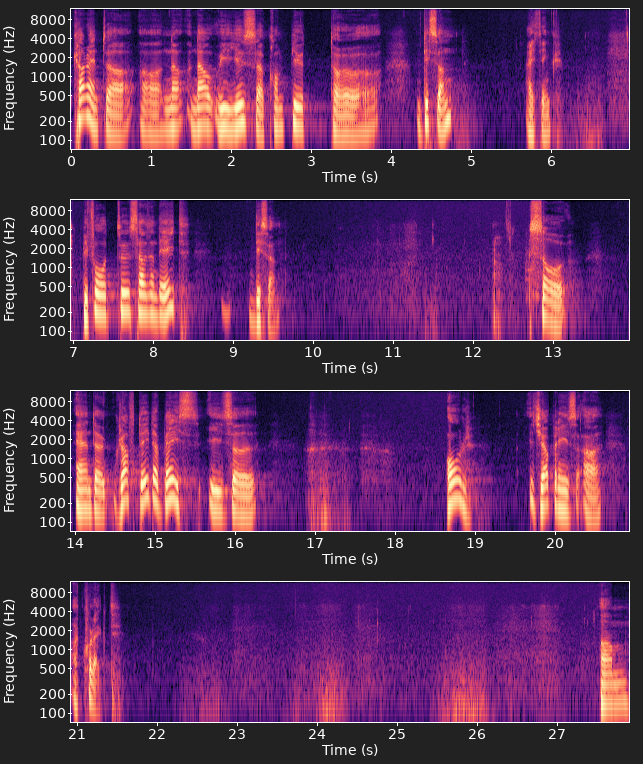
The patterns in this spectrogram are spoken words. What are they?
current, uh, uh, now, now we use a computer, this one, I think. Before 2008, this one. So, and the graph database is uh, all Japanese are, are correct. Um,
